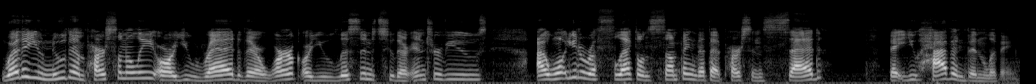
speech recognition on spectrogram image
whether you knew them personally or you read their work or you listened to their interviews. I want you to reflect on something that that person said that you haven't been living,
